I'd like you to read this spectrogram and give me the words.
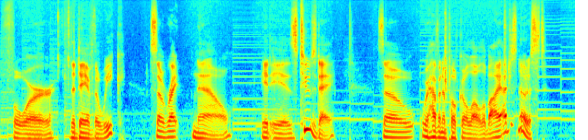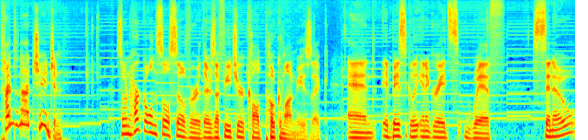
for the day of the week. So right now, it is Tuesday. So we're having a Poco Lullaby. I just noticed, time's not changing. So in Heart Gold and Soul Silver, there's a feature called Pokemon Music, and it basically integrates with Sinnoh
